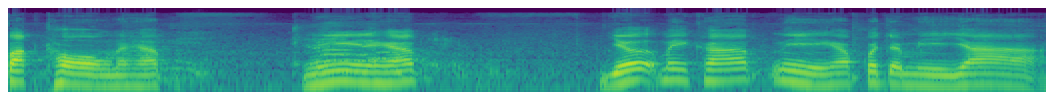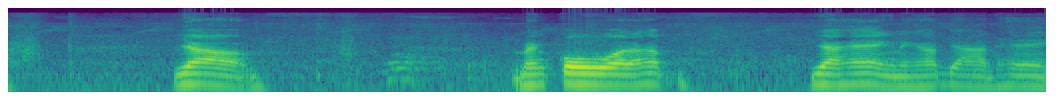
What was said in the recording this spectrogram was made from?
ฟักทองนะครับ นี่นะครับ เยอะไหมครับนี่ครับก็จะมีหญ้าหญ้าแมงโกนะครับหญ้าแห้งนะครับหญ้าแห้ง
